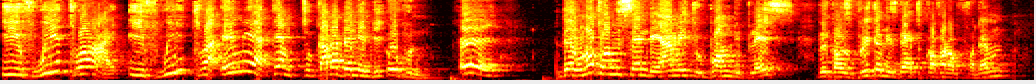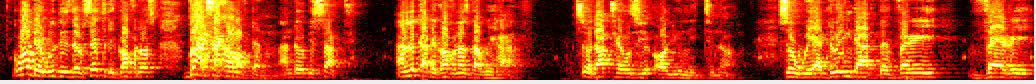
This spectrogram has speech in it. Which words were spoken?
If we try, if we try any attempt to gather them in the open, hey, they will not only send the army to bomb the place because Britain is there to cover up for them. What they will do is they will say to the governors, go and sack all of them, and they will be sacked. And look at the governors that we have. So that tells you all you need to know. So we are doing that, but very, very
